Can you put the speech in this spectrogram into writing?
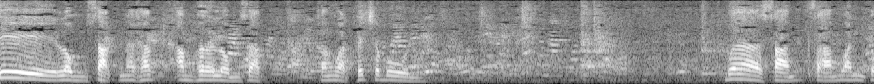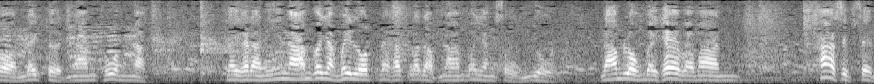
ที่หล่มสักนะครับอำเภอหล่มสักจังหวัดเพชรบูรณ์ เมื่อสามสามวันก่อนได้เกิดน้ำท่วมหนัก ในขณะนี้น้ำก็ยังไม่ลดนะครับ ระดับน้ำก็ยังสูงอยู่ น้ำลงไปแค่ประมาณ 50 เซน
